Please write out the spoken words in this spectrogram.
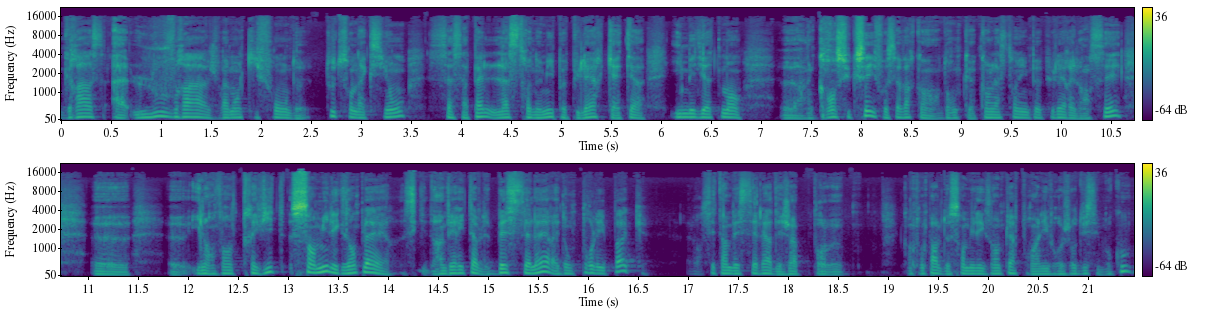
grâce à l'ouvrage vraiment qui fonde toute son action. Ça s'appelle l'astronomie populaire, qui a été immédiatement euh, un grand succès. Il faut savoir quand donc quand l'astronomie populaire est lancée, euh, euh, il en vend très vite 100 000 exemplaires, ce qui est un véritable best-seller. Et donc pour l'époque, alors c'est un best-seller déjà pour quand on parle de 100 000 exemplaires pour un livre aujourd'hui, c'est beaucoup.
